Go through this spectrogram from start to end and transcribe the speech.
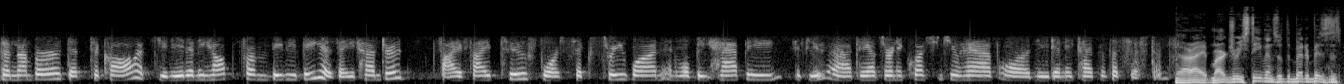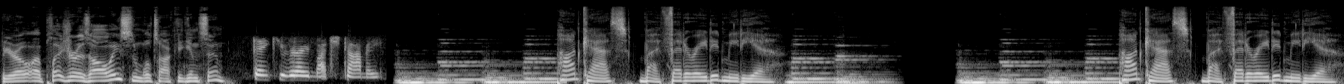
The number that to call if you need any help from BBB is eight hundred 552-4631, and we'll be happy if you uh, to answer any questions you have or need any type of assistance. All right, Marjorie Stevens with the Better Business Bureau. A pleasure as always, and we'll talk again soon. Thank you very much, Tommy. Podcasts by Federated Media. Podcasts by Federated Media.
